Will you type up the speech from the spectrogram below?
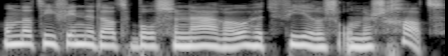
omdat die vinden dat Bolsonaro het virus onderschat.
